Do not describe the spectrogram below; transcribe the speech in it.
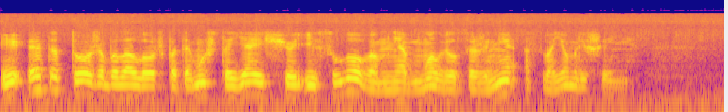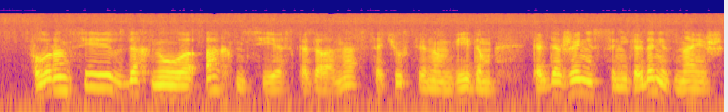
И это тоже была ложь, потому что я еще и словом не обмолвился жене о своем решении. Флоренси вздохнула. «Ах, месье», — сказала она с сочувственным видом, — «когда женишься, никогда не знаешь,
